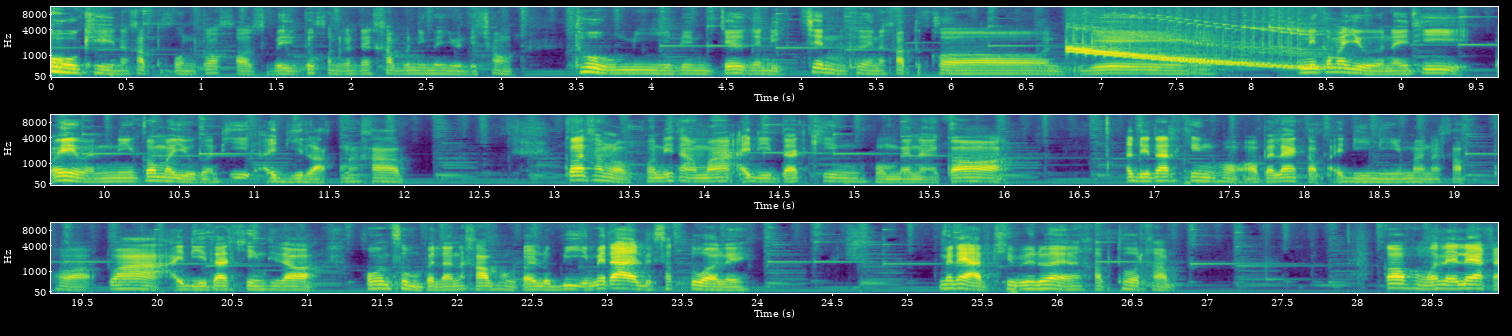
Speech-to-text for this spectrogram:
โอเคนะครับทุกคนก็ขอสวัสดีทุกคนกันด้วยครับวันนี้มาอยู่ในช่องทูมีเรนเจอร์กันอีกเช่นเคยนะครับ ทุกคนเย้วันนี้ก็มาอยู่ในที่เอ้ยวันนี้ก็มาอยู่กันที่ ID หลักนะครับ ก็สำหรับคนที่ถามว่า ID d u t King ผมไปไหนก็ ID d u t King ผมเอาไปแลกกับ ID นี้มานะครับ เพราะว่า ID d u t King ที่เราอะเขามันสุ่มไปแล้วนะครับผมได้ลูบี้ไม่ได้เลยสักตัวเลย ไม่ได้อัดคลิปไว้ด้วยนะครับ โทษครับก็ผมก็เลยแลกไอ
